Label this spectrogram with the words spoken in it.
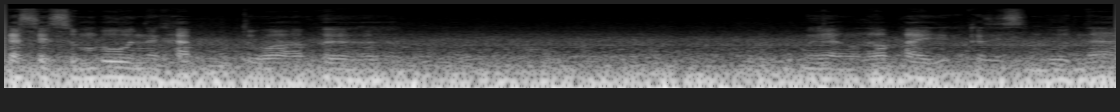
เกษตรสมบูรณ์นะครับ ตัวอำเภอเมืองเราไปเกษตรสมบูรณ์ได้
